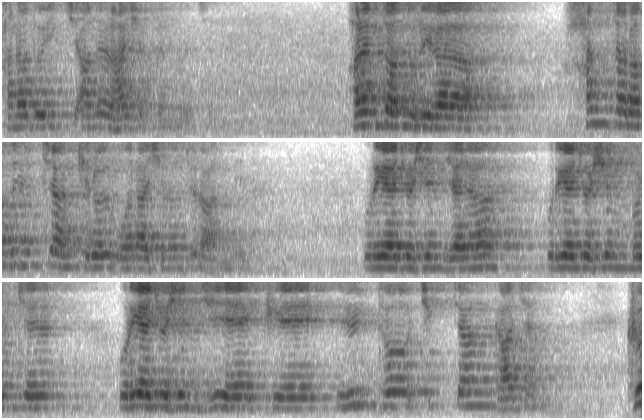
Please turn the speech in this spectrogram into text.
하나도 잊지 않으려 하셨던 거죠. 하나님 또한 우리가 한 사람도 잃지 않기를 원하시는 줄 압니다. 우리가 주신 재능, 우리가 주신 물질, 우리가 주신 지혜, 기회, 일터, 직장, 가정, 그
